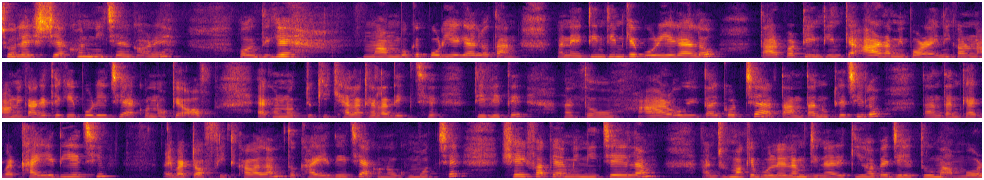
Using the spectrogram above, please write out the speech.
চলে এসছি এখন নিচের ঘরে। ওদিকে মাম্বোকে পড়িয়ে গেল তান মানে টিনটিনকে পড়িয়ে গেল। তারপর টিনটিনকে আর আমি পড়াইনি, কারণ অনেক আগে থেকেই পড়িয়েছি, এখন ওকে অফ। এখন একটু কি খেলা ঠেলা দেখছে টিভিতে। তো, আর ওই তাই করছে, আর তান তান উঠেছিল। তান তানকে একবার খাইয়ে দিয়েছি। এবার টপ ফিট খাওয়ালাম। তো খাইয়ে দিয়েছি, এখনও ঘুমোচ্ছে। সেই ফাঁকে আমি নিচে এলাম আর ঝুমাকে বলে এলাম, ডিনারে কি হবে? যেহেতু মাম্বর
